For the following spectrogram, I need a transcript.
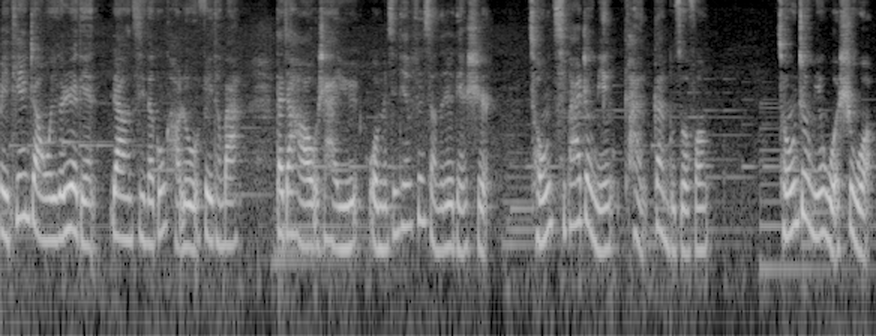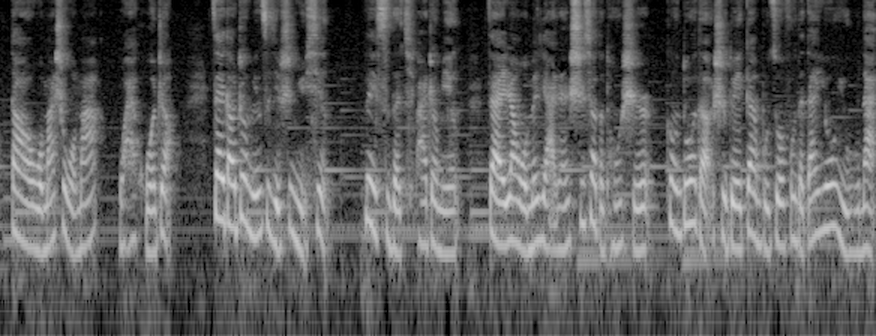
每天掌握一个热点，让自己的公考路沸腾吧！大家好，我是海鱼。我们今天分享的热点是：从奇葩证明看干部作风。从证明我是我到我妈是我妈，我还活着，再到证明自己是女性，类似的奇葩证明，在让我们哑然失笑的同时，更多的是对干部作风的担忧与无奈。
